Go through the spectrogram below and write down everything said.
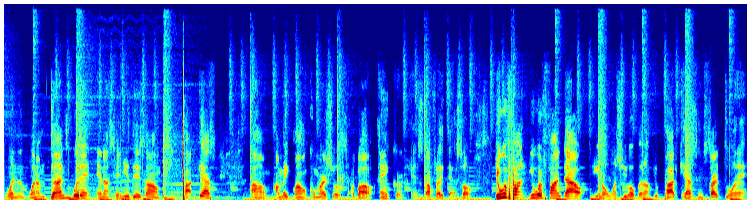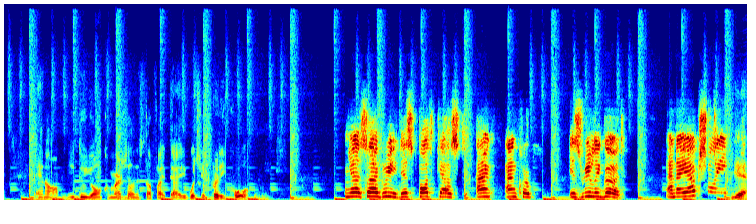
When when I'm done with it and I send you this um podcast, um I make my own commercials about Anchor and stuff like that. So you will find you will find out, you know, once you open up your podcast and start doing it, and um you do your own commercial and stuff like that, which is pretty cool. Yes, I agree. This podcast an- anchor is really good. And I actually Yeah.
